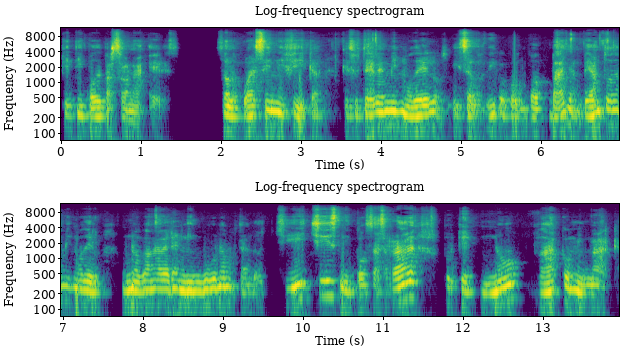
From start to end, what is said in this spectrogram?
qué tipo de persona eres. Lo cual significa que si ustedes ven mis modelos, y se los digo, vayan, vean todos mis modelos, no van a ver en ninguna mostrando chichis ni cosas raras, porque no va con mi marca,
